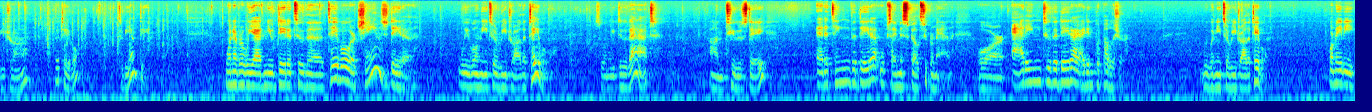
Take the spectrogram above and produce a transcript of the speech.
Redraw the table to be empty. Whenever we add new data to the table or change data, we will need to redraw the table. So when we do that on Tuesday, editing the data, oops, I misspelled Superman or adding to the data, I didn't put publisher. We would need to redraw the table. Or maybe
